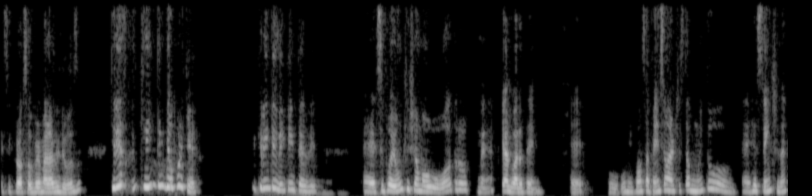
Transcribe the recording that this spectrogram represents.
esse crossover maravilhoso. Queria, queria entender o porquê. Eu queria entender quem teve. É, se foi um que chamou o outro, né? Porque agora tem é, o, o Rincon é um artista muito é, recente, né?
